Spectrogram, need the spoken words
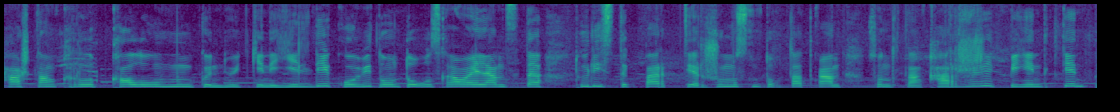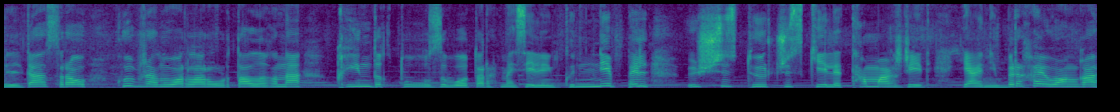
аштан қырылып қалуы мүмкін. Өйткені елде covid 19-ға байланысты туристік парктер жұмысын тоқтатқан. Сондықтан қаржы жетпегендіктен пілді асырау көп жануарлар орталығына қиындық туғызып отыр. Мәселен күніне піл 300-400 келі тамақ жейді. Яғни бір хайуанға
